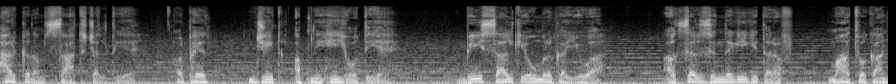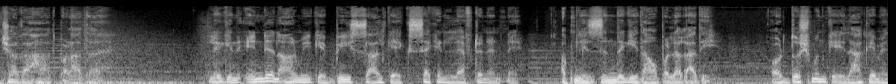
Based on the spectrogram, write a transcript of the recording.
हर कदम साथ चलती है और फिर जीत अपनी ही होती है। 20 साल की उम्र का युवा अक्सर ज़िंदगी की तरफ़ महत्वाकांक्षा का हाथ बढ़ाता है। लेकिन इंडियन आर्मी के 20 साल के एक सेकंड लेफ्टिनेंट ने अपनी ज़िंदगी दांव पर लगा दी और दुश्मन के इलाके में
